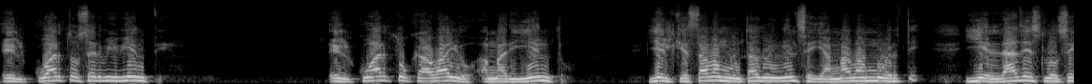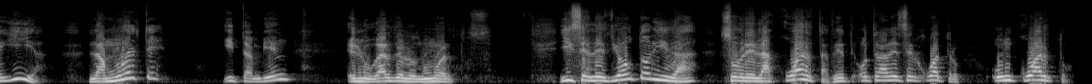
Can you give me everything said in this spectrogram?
el cuarto ser viviente, el cuarto caballo amarillento, y el que estaba montado en él se llamaba muerte, y el Hades lo seguía. La muerte y también el lugar de los muertos. Y se les dio autoridad sobre la cuarta, fíjate, otra vez el cuatro, un cuarto,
